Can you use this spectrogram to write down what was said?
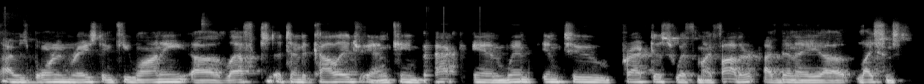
I was born and raised in Kewanee, uh, left, attended college, and came back and went into practice with my father. I've been a uh, licensed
